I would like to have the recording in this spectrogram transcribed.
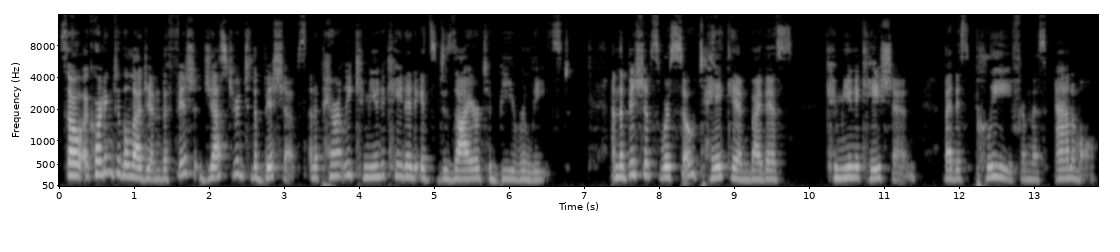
So, according to the legend, the fish gestured to the bishops and apparently communicated its desire to be released. And the bishops were so taken by this communication, by this plea from this animal,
